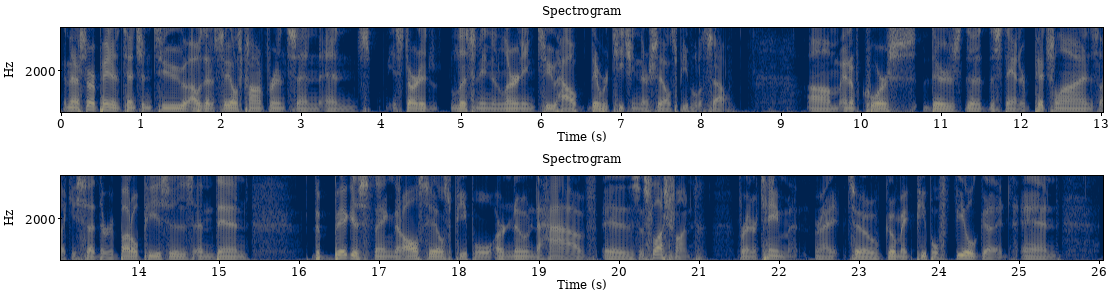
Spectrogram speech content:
And then I started paying attention to, I was at a sales conference and, and started listening and learning to how they were teaching their salespeople to sell. Um, and of course, there's the, the standard pitch lines, like you said, the rebuttal pieces, and then the biggest thing that all salespeople are known to have is a slush fund for entertainment right? To go make people feel good. And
